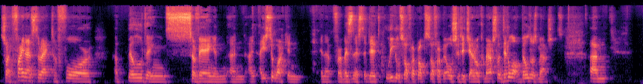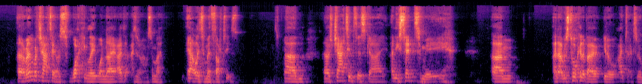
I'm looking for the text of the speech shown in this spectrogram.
sorry, finance director for a building surveying, and and I, I used to work in in a, for a business that did legal software, property software, but also did general commercial and did a lot of builders merchants. Um, and I remember chatting. I was working late one night. I, I don't know. I was in my early to mid thirties. Um, I was chatting to this guy, and he said to me, um, and I was talking about, you know, I, I, don't know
